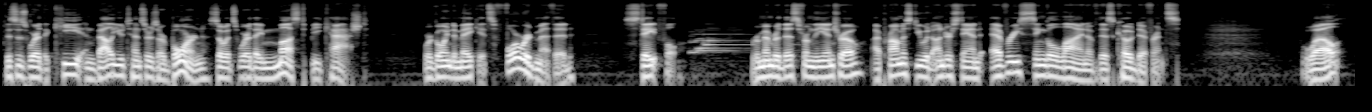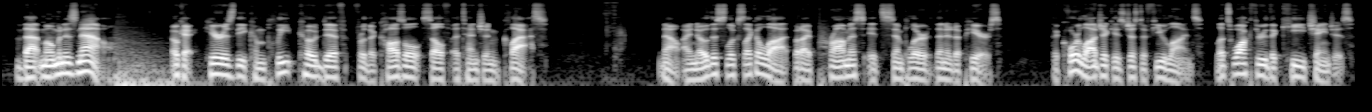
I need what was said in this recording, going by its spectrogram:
This is where the key and value tensors are born, so it's where they must be cached. We're going to make its forward method stateful. Remember this from the intro? I promised you would understand every single line of this code difference. Well, that moment is now. Okay, here is the complete code diff for the causal self-attention class. Now, I know this looks like a lot, but I promise it's simpler than it appears. The core logic is just a few lines. Let's walk through the key changes.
